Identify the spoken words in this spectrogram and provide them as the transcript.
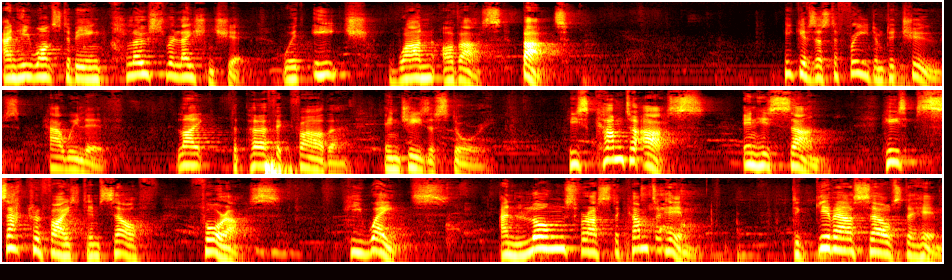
And he wants to be in close relationship with each one of us. But he gives us the freedom to choose how we live, like the perfect Father in Jesus' story. He's come to us in his Son, he's sacrificed himself for us. He waits and longs for us to come to him to give ourselves to Him,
